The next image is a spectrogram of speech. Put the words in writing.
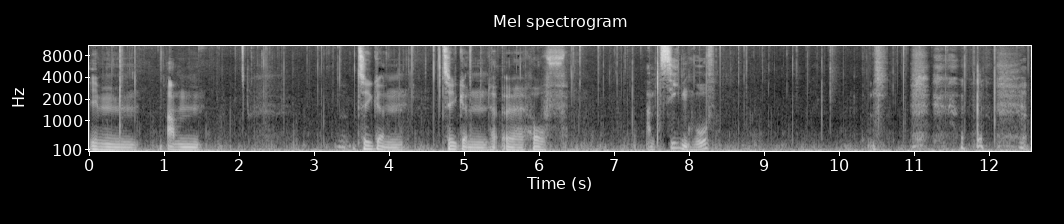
im am Ziegen Ziegenhof. Äh, am Ziegenhof?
